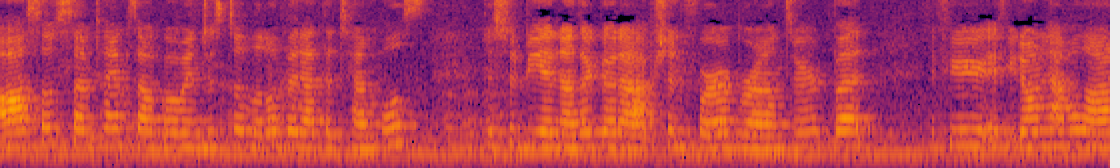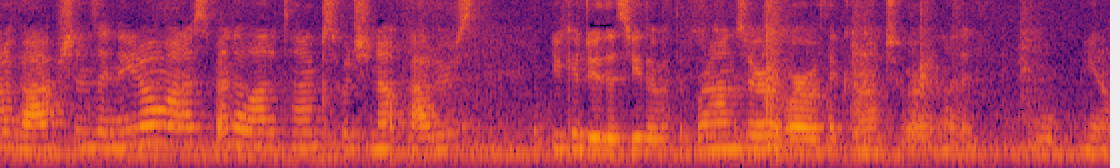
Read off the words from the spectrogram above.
also sometimes I'll go in just a little bit at the temples. This would be another good option for a bronzer, but if you if you don't have a lot of options and you don't want to spend a lot of time switching out powders, you could do this either with a bronzer or with a contour and let it you know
